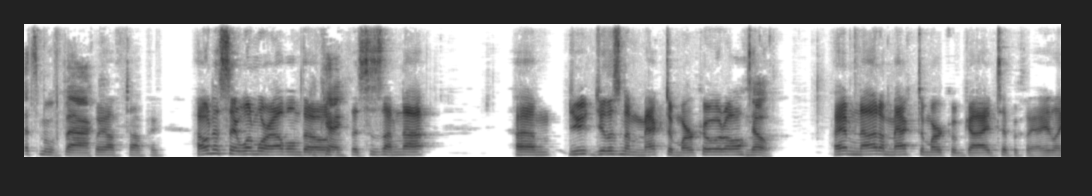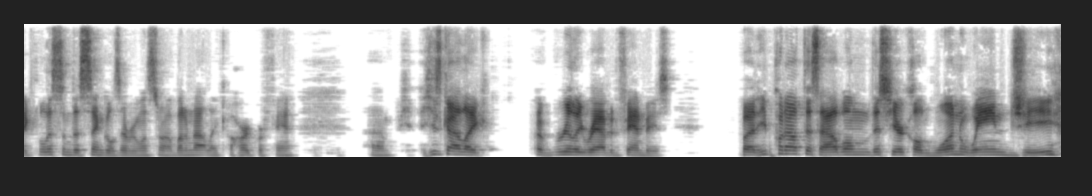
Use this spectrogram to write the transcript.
Let's move back. Way off topic. I want to say one more album though. Okay. This is I'm not. Um, do you do you listen to Mac DeMarco at all? No. I am not a Mac DeMarco guy typically. I like listen to singles every once in a while, but I'm not like a hardcore fan. Um, he's got like a really rabid fan base. But he put out this album this year called One Wayne G.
